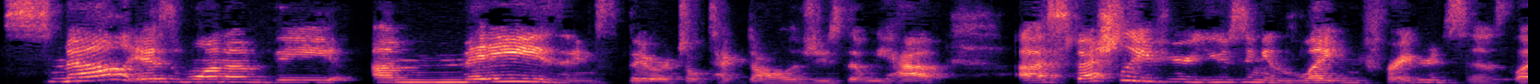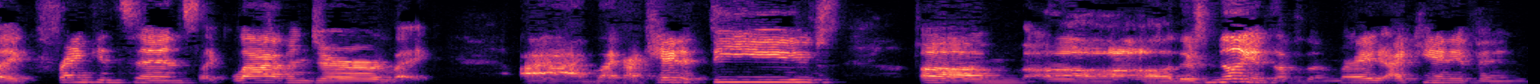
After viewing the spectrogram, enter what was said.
Smell is one of the amazing spiritual technologies that we have, uh, especially if you're using enlightened fragrances like frankincense, like lavender, like uh, like Iconic Thieves. Um, uh, uh, there's millions of them, right? I can't even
